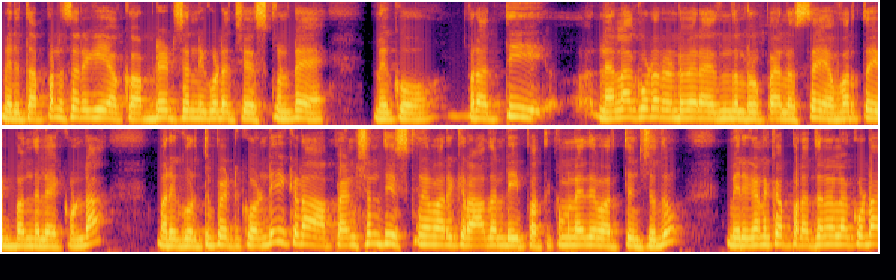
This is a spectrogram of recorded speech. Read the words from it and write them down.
మీరు తప్పనిసరిగా ఈ యొక్క అప్డేట్స్ అన్ని కూడా చేసుకుంటే మీకు ప్రతి నెల కూడా రెండు వేల ఐదు వందల రూపాయలు వస్తాయి ఎవరితో ఇబ్బంది లేకుండా మరి గుర్తుపెట్టుకోండి ఇక్కడ పెన్షన్ తీసుకునే వారికి రాదండి ఈ పథకం అనేది వర్తించదు. మీరు కనుక ప్రతి నెల కూడా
